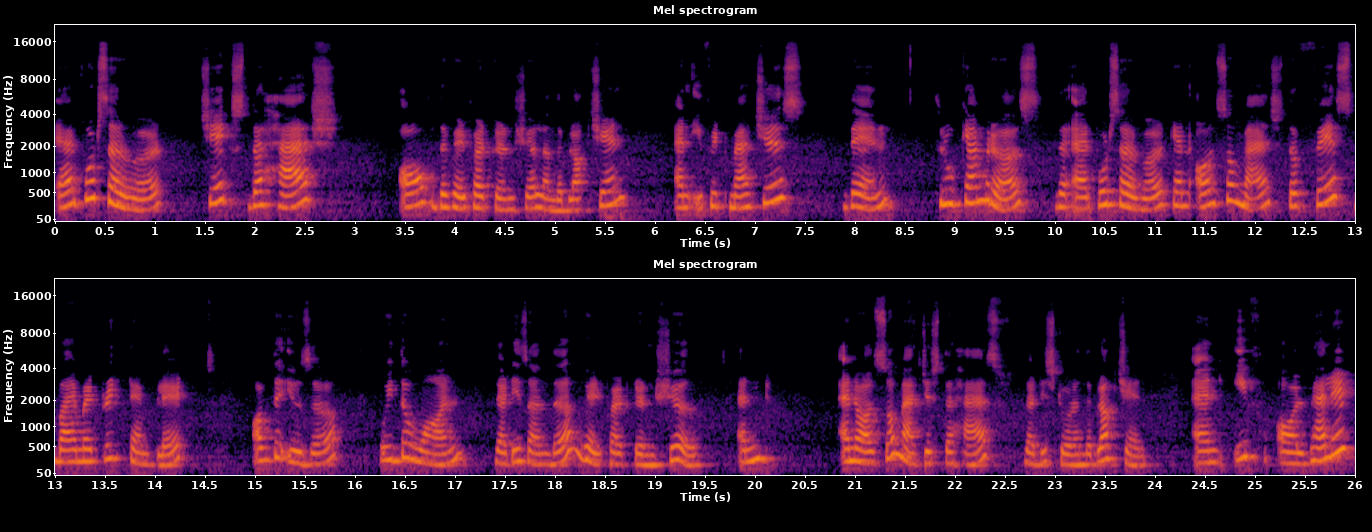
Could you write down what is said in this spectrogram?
airport server checks the hash of the verified credential on the blockchain and if it matches then through cameras the airport server can also match the face biometric template of the user with the one that is on the verified credential and and also matches the hash that is stored on the blockchain and if all valid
